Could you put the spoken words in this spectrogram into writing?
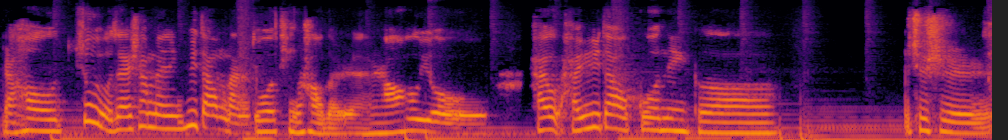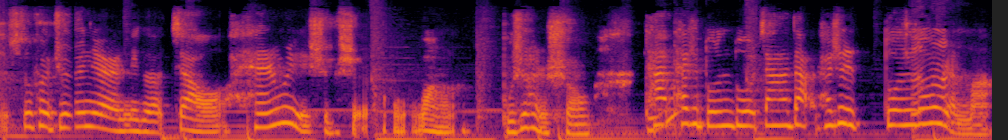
然后就有在上面遇到蛮多挺好的人，然后有还有还遇到过那个就是 Super Junior 那个叫 Henry 是不是？我忘了，不是很熟。他他是多伦多加拿大，他是多伦多人嘛，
